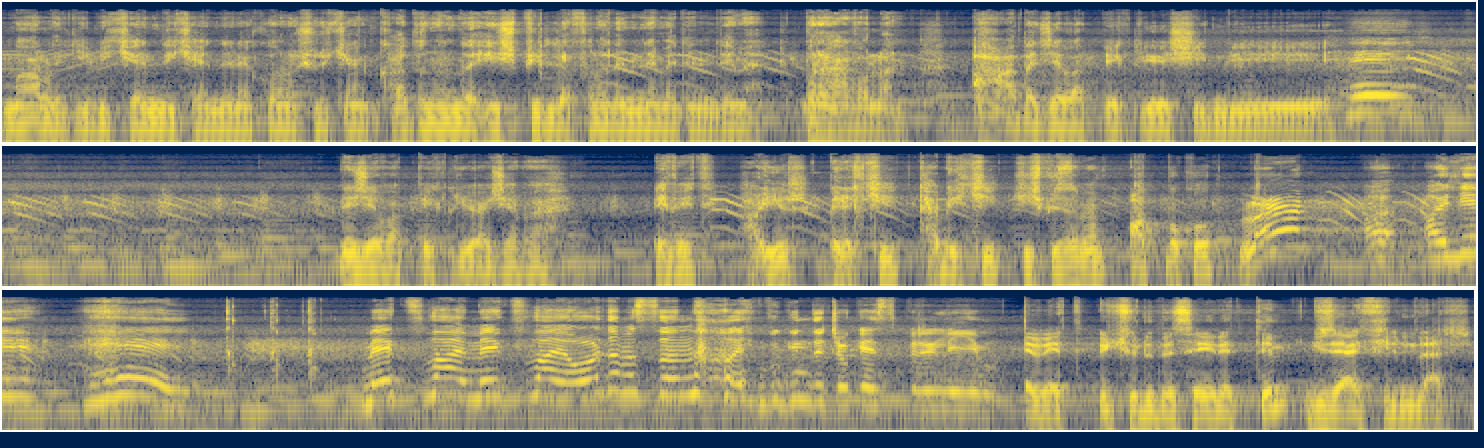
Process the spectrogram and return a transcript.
Mal gibi kendi kendine konuşurken kadının da hiçbir lafını dinlemedin değil mi? Bravo lan. Aha da cevap bekliyor şimdi. Hey, Ne cevap bekliyor acaba? Evet, hayır, belki, tabii ki, hiçbir zaman at boku. Lan! A- Ali, hey. McFly, McFly orada mısın? Ay bugün de çok espriliyim. Evet, üçünü de seyrettim. Güzel filmler.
